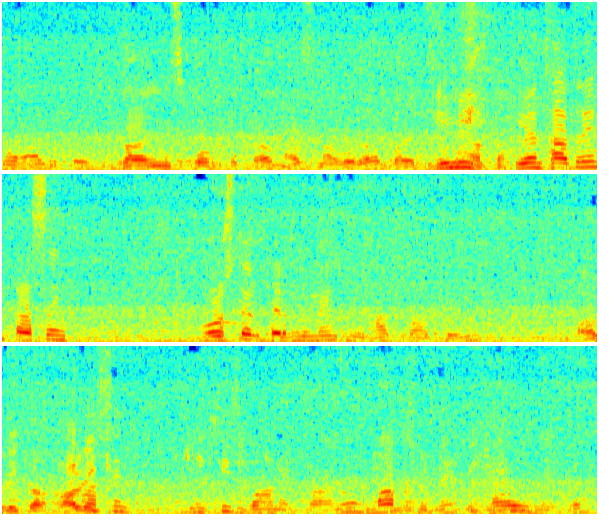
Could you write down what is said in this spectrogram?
գողալու տեղ։ Կա ին սպորտը կա մասնավորը, բայց Հիմի ենթադրենք, ասենք, որտեղ բռնում ենք մի հատ բաթում։ Ալիկա, ալիկ։ Ասենք մի քիչ բան ենք անում, մաքրում ենք 100 մետր։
